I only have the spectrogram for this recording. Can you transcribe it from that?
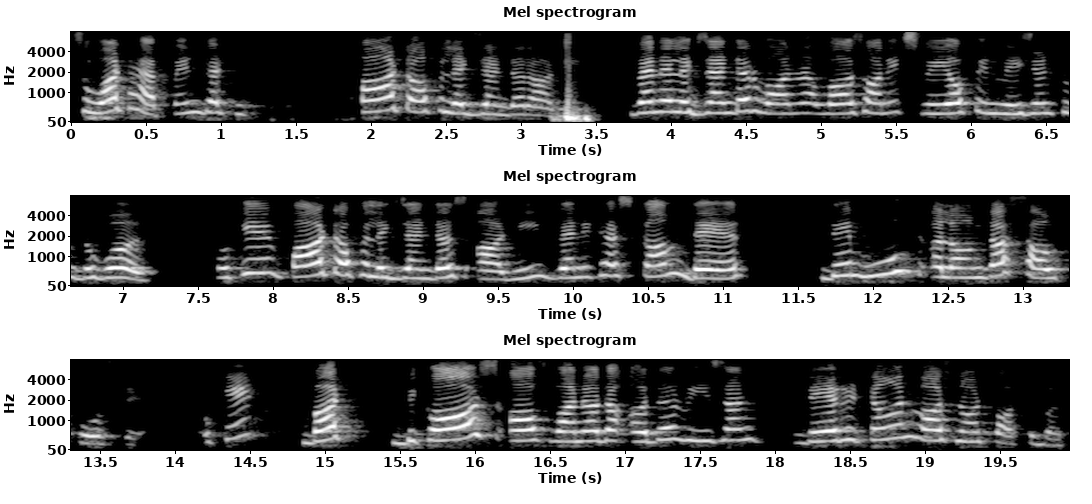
So what happened that part of Alexander army, when Alexander was on its way of invasion to the world, okay, part of Alexander's army, when it has come there, they moved along the south coast there. Okay. But because of one or the other reason, their return was not possible.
